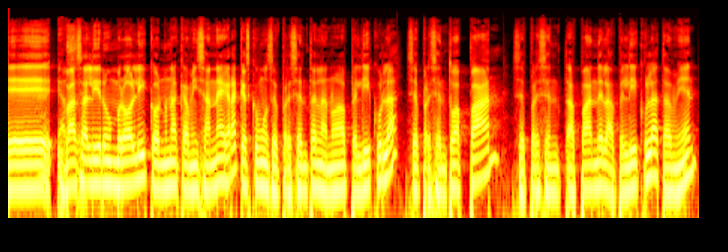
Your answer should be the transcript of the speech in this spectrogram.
Eh, va a salir un Broly con una camisa negra, que es como se presenta en la nueva película. Se presentó a Pan, se presenta a Pan de la película también.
